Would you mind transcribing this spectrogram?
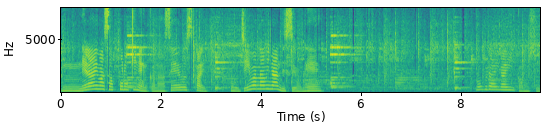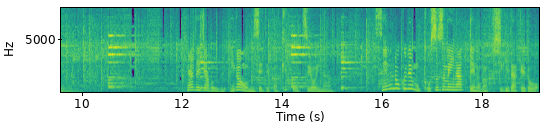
うん、狙いは札幌記念かな。セイウスカイ。もう G1 並みなんですよね。このぐらいがいいかもしれない。キャラデジャブ、笑顔を見せてか結構強いな。戦六でもおすすめになってんのが不思議だけど、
